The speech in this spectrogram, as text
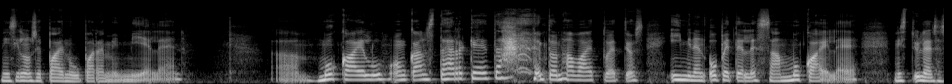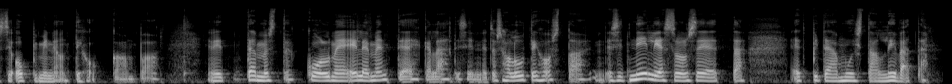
niin silloin se painuu paremmin mieleen. Mokailu on myös tärkeää, että on havaittu, että jos ihminen opetellessaan mokailee, niin sit yleensä se oppiminen on tehokkaampaa. Eli tämmöistä kolme elementtiä ehkä lähtisin, että jos haluaa tehostaa. Ja sitten neljäs on se, että, että pitää muistaa levätä –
